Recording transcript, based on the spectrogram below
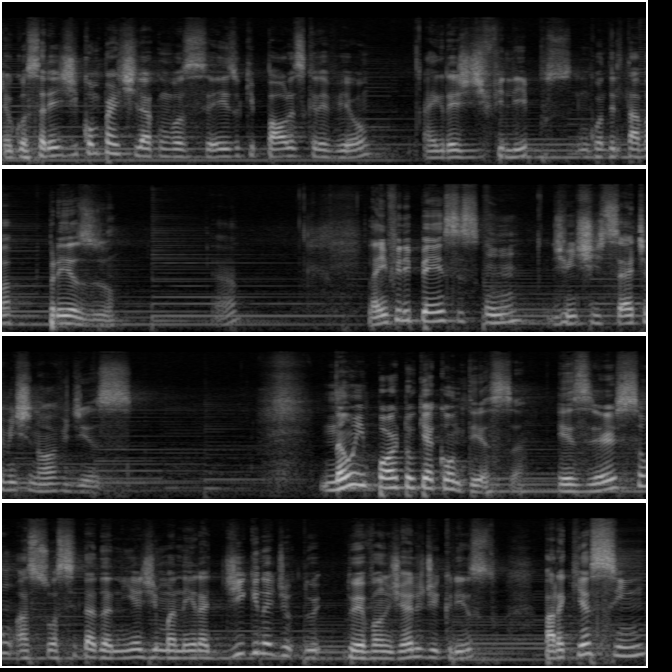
eu gostaria de compartilhar com vocês o que Paulo escreveu à igreja de Filipos enquanto ele estava preso. Lá em Filipenses 1, de 27 a 29, diz: Não importa o que aconteça, exerçam a sua cidadania de maneira digna de, do, do Evangelho de Cristo, para que assim,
